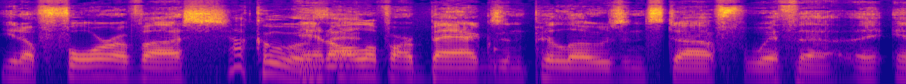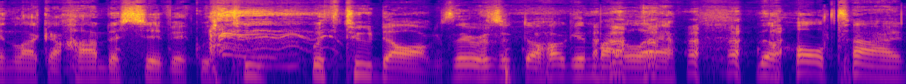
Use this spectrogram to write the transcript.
You know, four of us, cool and all of our bags and pillows and stuff with a in like a Honda Civic with two with two dogs. There was a dog in my lap the whole time.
